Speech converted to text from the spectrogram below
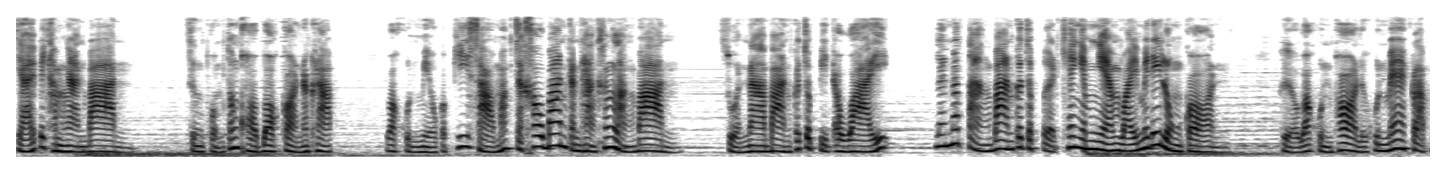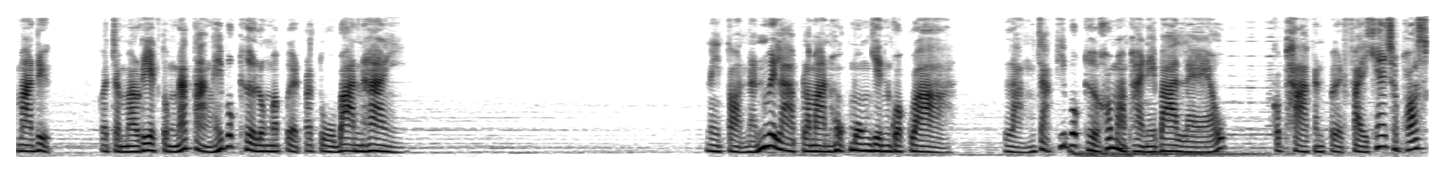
กย้ายไปทำงานบ้าน ซึ่งผมต้องขอบอกก่อนนะครับ ว่าคุณเมียวกับพี่สาวมักจะเข้าบ้านกันทางข้างหลังบ้าน ส่วนหน้าบ้านก็จะปิดเอาไว้ และหน้าต่างบ้านก็จะเปิดแค่แง้มๆไว้ไม่ได้ลงก่อน เผื่อว่าคุณพ่อหรือคุณแม่กลับมาดึก ก็จะมาเรียกตรงหน้าต่างให้พวกเธอลงมาเปิดประตูบ้านให้ ในตอนนั้นเวลาประมาณ6โมงเย็นกว่าๆหลังจากที่พวกเธอเข้ามาภายในบ้านแล้ว ก็พากันเปิดไฟแค่เฉพาะโซ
